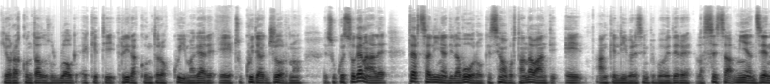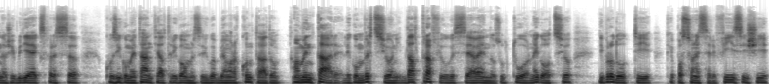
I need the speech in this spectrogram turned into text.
che ho raccontato sul blog e che ti riracconterò qui magari e su cui ti aggiorno su questo canale. Terza linea di lavoro che stiamo portando avanti e anche lì per esempio puoi vedere la stessa mia azienda CBD Express così come tanti altri e-commerce di cui abbiamo raccontato, aumentare le conversioni dal traffico che stai avendo sul tuo negozio di prodotti che possono essere fisici,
